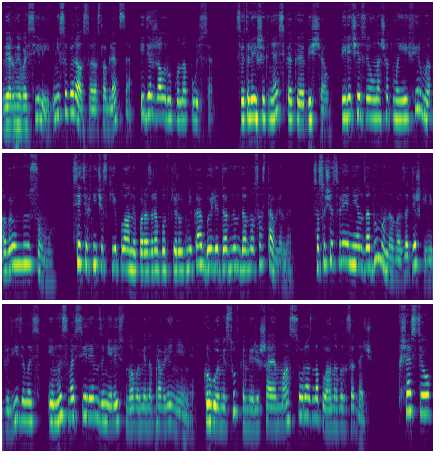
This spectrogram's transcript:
Верный Василий не собирался расслабляться и держал руку на пульсе. Светлейший князь, как и обещал, перечислил на счет моей фирмы огромную сумму. Все технические планы по разработке рудника были давным-давно составлены, с осуществлением задуманного задержки не предвиделось, и мы с Василием занялись новыми направлениями, круглыми сутками решая массу разноплановых задач. К счастью,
